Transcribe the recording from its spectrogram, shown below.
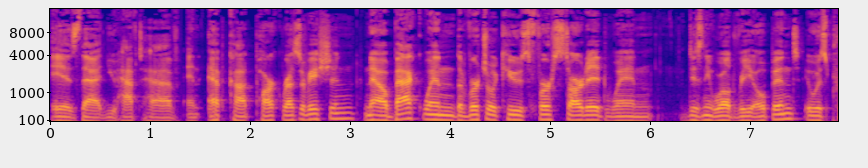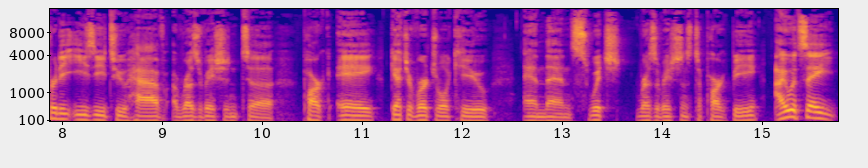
is that you have to have an Epcot park reservation. Now, back when the virtual queues first started, when Disney World reopened, it was pretty easy to have a reservation to Park A, get your virtual queue, and then switch reservations to Park B. I would say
